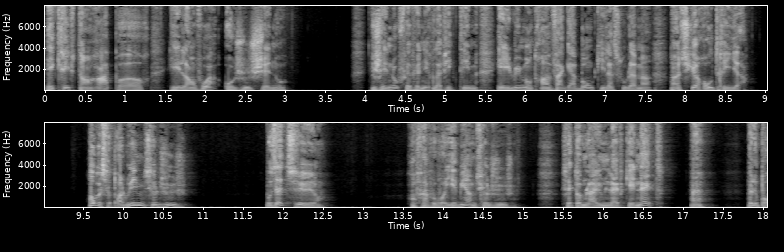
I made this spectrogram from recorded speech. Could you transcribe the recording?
écrivent un rapport et l'envoient au juge Génaud. Génaud fait venir la victime, et il lui montre un vagabond qu'il a sous la main, un sieur Audria. Oh, ben c'est pas lui, monsieur le juge. Vous êtes sûr? Enfin, vous voyez bien, monsieur le juge. Cet homme-là a une lèvre qui est nette, hein Elle est pas.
